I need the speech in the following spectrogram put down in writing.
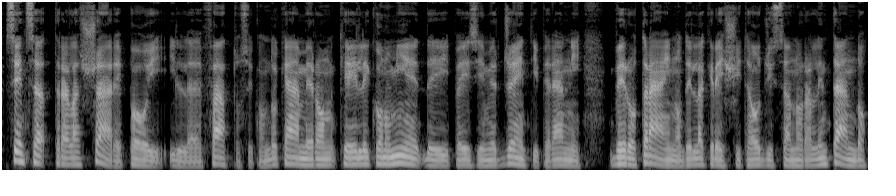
senza tralasciare poi il fatto, secondo Cameron, che le economie dei paesi emergenti per anni vero traino della crescita oggi stanno rallentando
